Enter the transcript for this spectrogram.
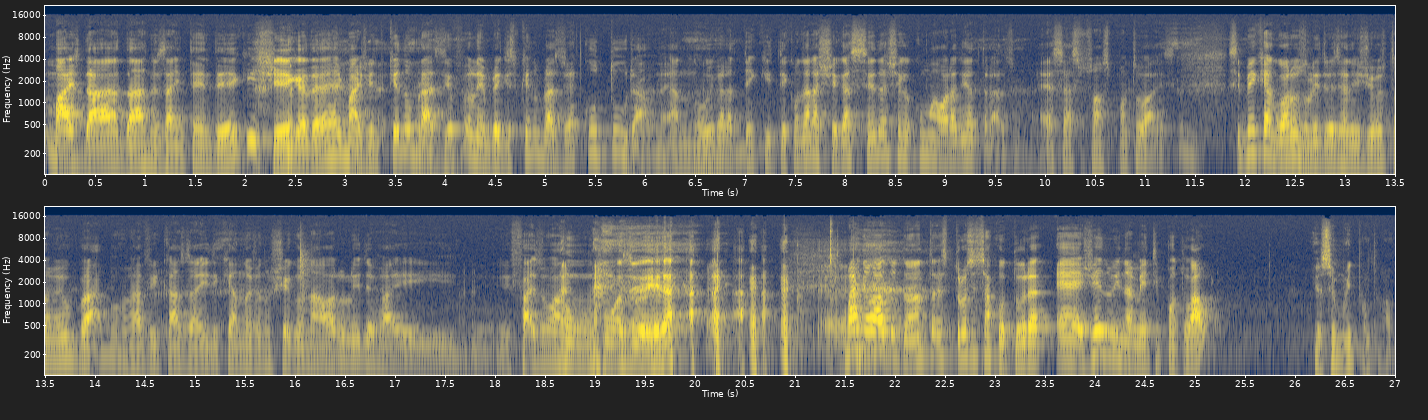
Mas dá, dá-nos a entender que chega, né? Eu Imagino, porque no Brasil, eu lembrei disso, porque no Brasil é cultural, né? A noiva ela tem que ter, quando ela chega cedo, ela chega com uma hora de atraso. Essas são as pontuais. Se bem que agora os líderes religiosos estão meio brabo. Eu já vi casos aí de que a noiva não chegou na hora, o líder vai e, e faz uma, um- uma zoeira. Mas Noaldo Dantas trouxe essa cultura, é genuinamente pontual? Eu sou muito pontual.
